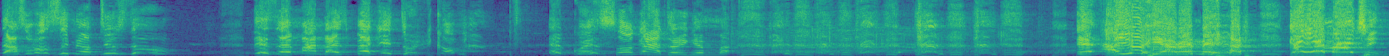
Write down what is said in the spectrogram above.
That's what see me on Tuesday. This is a man that is begging to recover. Eh, are you hearing me? Can you imagine?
